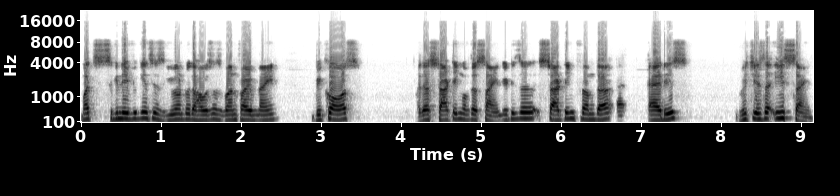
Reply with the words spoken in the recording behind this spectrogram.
much significance is given to the houses 159 because the starting of the sign it is a starting from the aries which is the east sign.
